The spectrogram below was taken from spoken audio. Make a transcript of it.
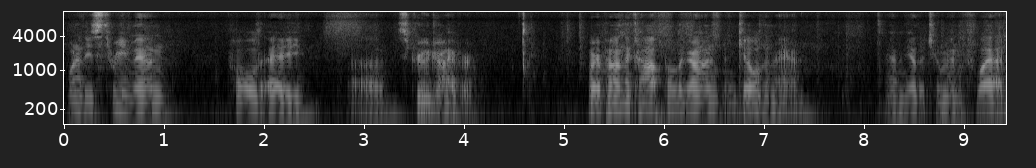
one of these three men pulled a uh, screwdriver, whereupon the cop pulled a gun and killed the man, and the other two men fled.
